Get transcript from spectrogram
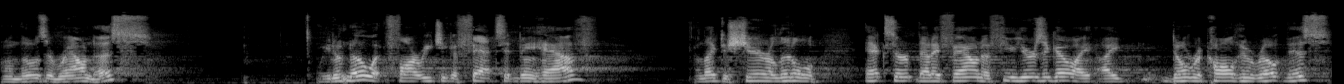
on those around us. We don't know what far reaching effects it may have. I'd like to share a little excerpt that I found a few years ago. I, I don't recall who wrote this,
